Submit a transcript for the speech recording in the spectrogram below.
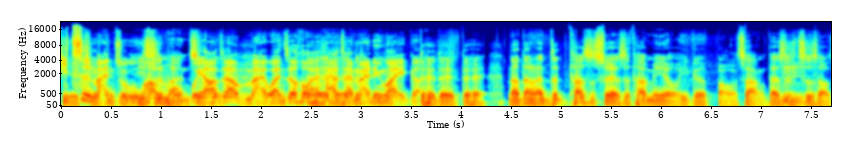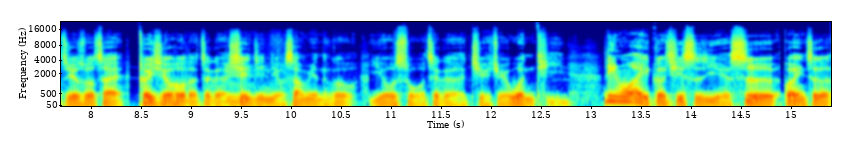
一次满足，一次满足，不要这样买完之后还要再买另外一个。对对对。那当然，这它是虽然是它没有一个保障，但是至少就是说，在退休后的这个现金流上面能够有所这个解决问题。另外一个其实也是关于这个。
